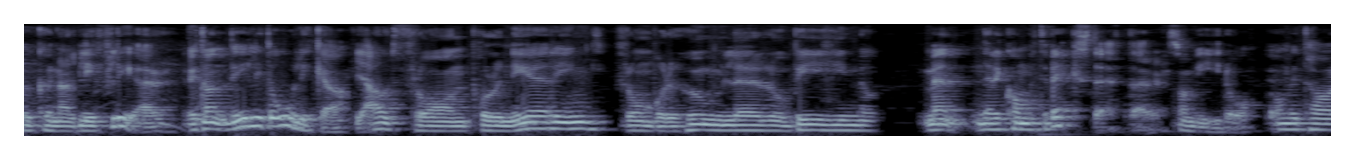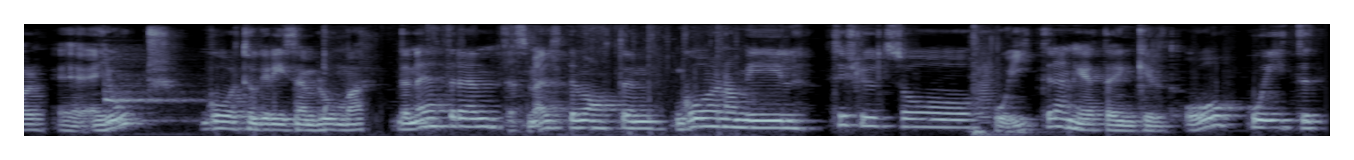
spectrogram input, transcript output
För att kunna bli fler. Utan det är lite olika. Det är allt från pollinering, från både humlor och bin. Och... Men när det kommer till växtätare, som vi då. Om vi tar eh, en hjort Går och tuggar i sig en blomma. Den äter den, den smälter maten, går några mil. Till slut så skiter den helt enkelt och skitet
